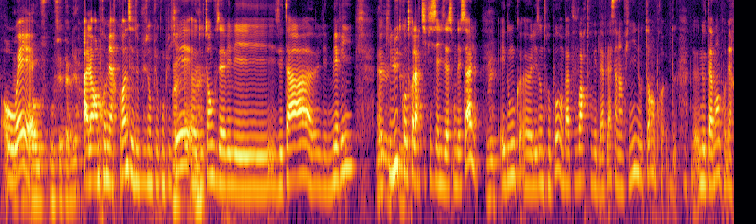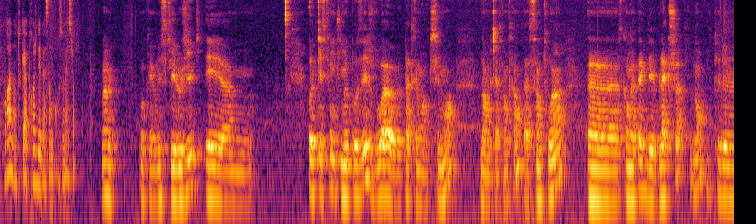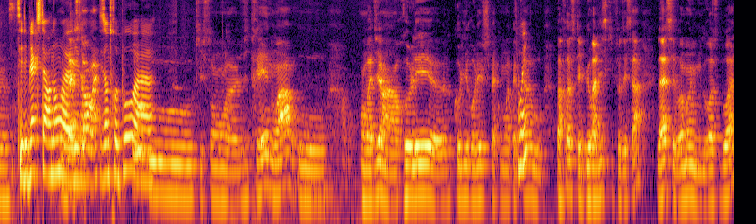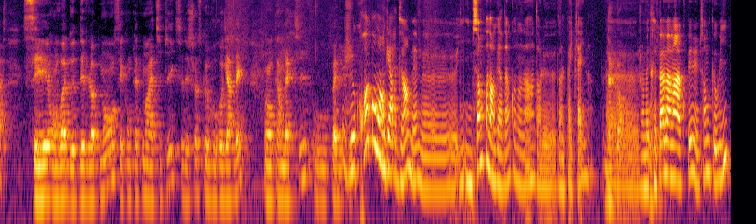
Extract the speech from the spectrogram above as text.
Ouais. Où, s'établir? Alors en première couronne, c'est de plus en plus compliqué, euh, d'autant que vous avez les États, euh, les mairies euh, qui luttent contre l'artificialisation des sols. Et donc les entrepôts ne vont pas pouvoir trouver de la place à l'infini, notamment en première couronne, en tout cas proche des bassins de consommation. Oui, oui. Ok, ce qui est logique. Et autre question que je me posais, je vois pas très loin de chez moi, dans le 4 en train, à Saint-Ouen, euh, ce qu'on appelle des black shops, non? C'est des black stores, non euh, des, entrepôts. Euh, qui sont vitrés, noirs, ou on va dire un relais, colis relais, je sais pas comment on appelle ça, ou parfois c'était le buraliste qui faisait ça. Là, c'est vraiment une grosse boîte. C'est, on voit de développement, c'est complètement atypique, c'est des choses que vous regardez en termes d'actifs ou pas du tout? Je crois qu'on en regarde un même. il me semble qu'on en regarde un, qu'on en a un dans le, dans le pipeline. Euh, j'en mettrai pas ma main à couper, mais il me semble que oui.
